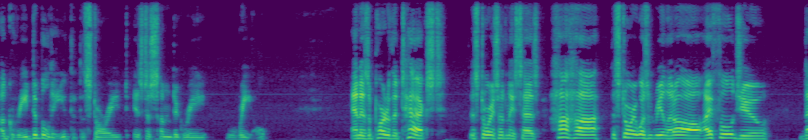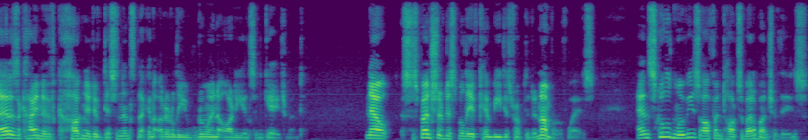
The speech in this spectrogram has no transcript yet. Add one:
agreed to believe that the story is to some degree real, and as a part of the text, the story suddenly says, Ha ha, the story wasn't real at all, I fooled you. That is a kind of cognitive dissonance that can utterly ruin audience engagement. Now, suspension of disbelief can be disrupted a number of ways, and school movies often talks about a bunch of these,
